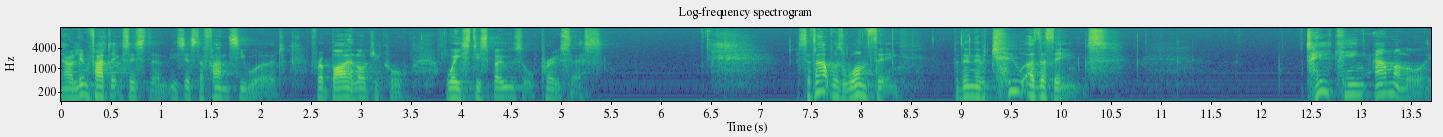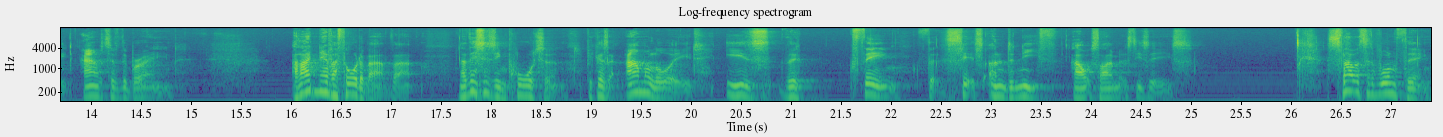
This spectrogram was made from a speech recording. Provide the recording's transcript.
Now, a lymphatic system is just a fancy word for a biological waste disposal process. So that was one thing. But then there were two other things. Taking amyloid out of the brain. And I'd never thought about that. Now, this is important because amyloid is the thing that sits underneath Alzheimer's disease. So that was the one thing.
